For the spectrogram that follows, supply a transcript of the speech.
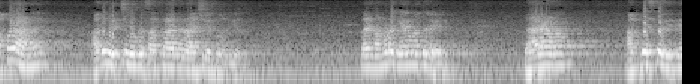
അപ്പോഴാണ് അത് വെച്ചുകൊണ്ട് സർക്കാരിന് ഒരു ആശയം തോന്നിയത്. അതായത് നമ്മുടെ കേരളത്തിൽ ധാരാളം അഭ്യസ്ത വിദ്യ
